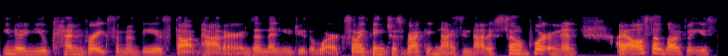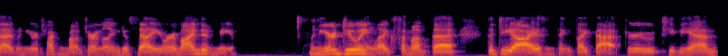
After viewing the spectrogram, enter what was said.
you know you can break some of these thought patterns and then you do the work. So i think just recognizing that is so important. And i also loved what you said when you were talking about journaling just now. You reminded me when you're doing like some of the the DIs and things like that through TBM,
